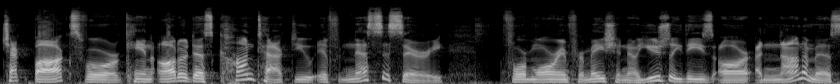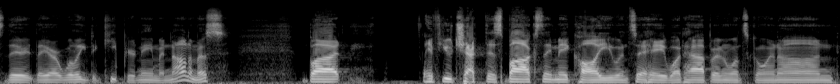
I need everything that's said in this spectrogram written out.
checkbox for can Autodesk contact you if necessary for more information. Now, usually these are anonymous, they they are willing to keep your name anonymous, but if you check this box, they may call you and say, hey, what happened? What's going on?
